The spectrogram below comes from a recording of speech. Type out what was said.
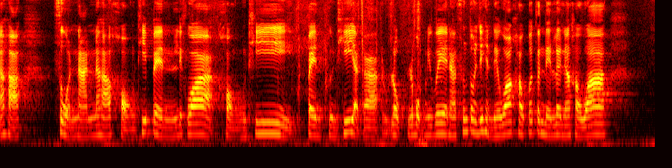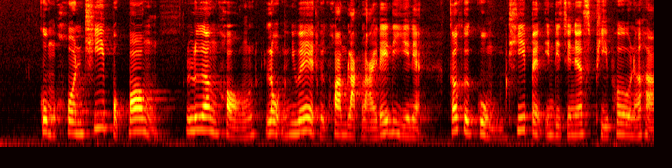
นะคะ ส่วนนั้นนะคะของที่เป็นเรียกว่าของที่เป็นพื้นที่อยากจะระบบระบบนิเวศนะซึ่งตรงนี้จะเห็นได้ว่าเขาก็จะเน้นเลยนะคะว่า กลุ่มคนที่ปกป้องเรื่องของระบบนิเวศหรือความหลากหลายได้ดีเนี่ยก็คือกลุ่มที่เป็น indigenous people นะคะ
